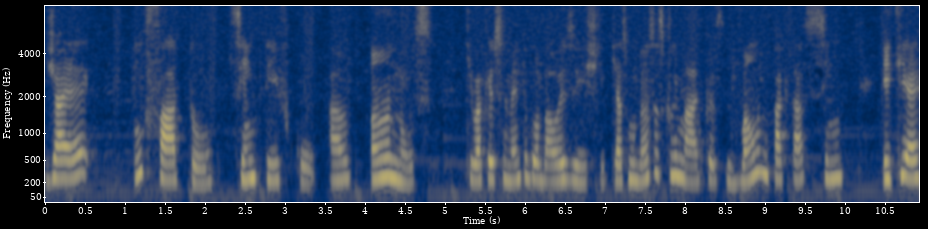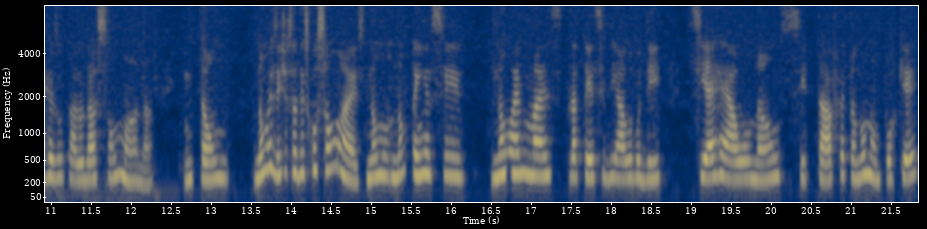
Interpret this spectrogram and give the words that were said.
Já é um fato científico há anos que o aquecimento global existe, que as mudanças climáticas vão impactar sim e que é resultado da ação humana. Então, não existe essa discussão mais, não, não tem esse não é mais para ter esse diálogo de se é real ou não, se está afetando ou não, porque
